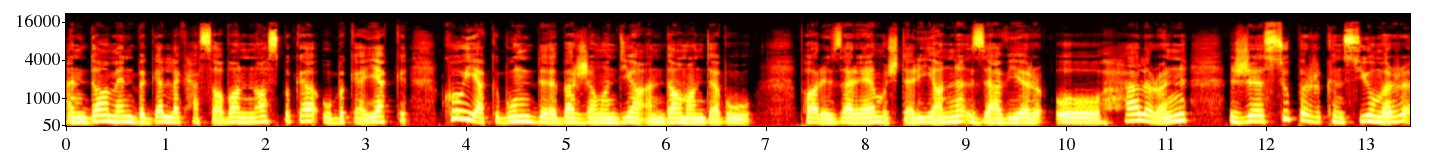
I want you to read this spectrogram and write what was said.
اندامن بگلک حسابان ناس بکه و بکه یک که یک بوند برجواندیا اندامان دبو. پارزر مشتریان زاویر او هالرن ج سوپر کنسیومر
